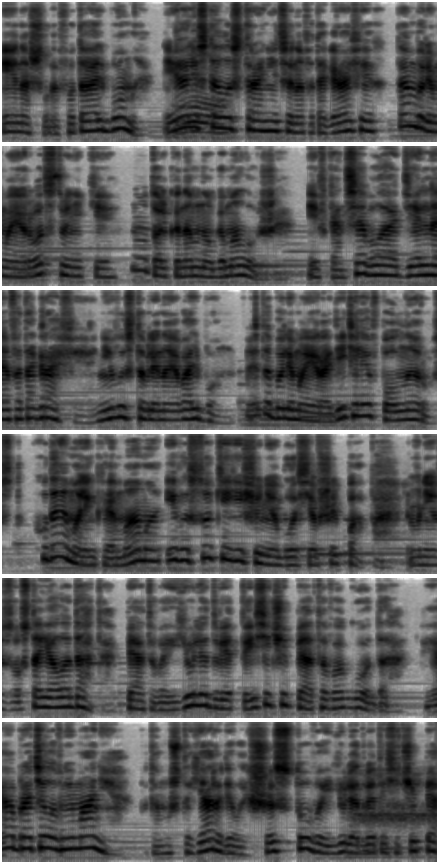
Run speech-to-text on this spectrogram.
и нашла фотоальбомы. Я О. листала страницы на фотографиях, там были мои родственники, но только намного моложе. И в конце была отдельная фотография, не выставленная в альбом. Это были мои родители в полный рост. Худая маленькая мама и высокий еще не облысевший папа. Внизу стояла дата – 5 июля 2005 года. Я обратила внимание, потому что я родилась 6 июля 2005.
